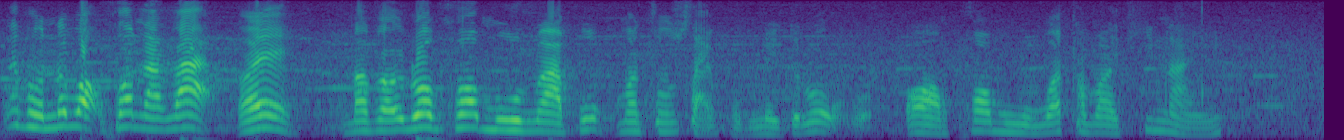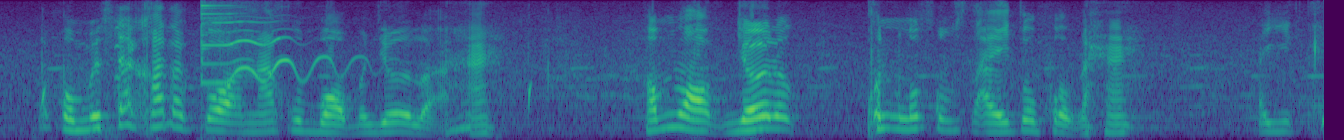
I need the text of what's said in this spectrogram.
แล้วผมจะบอกพวกนั้นว่าเอ้ย เราไปรวบข้อมูลมาปุ๊บ มันสงสัยผมเลยจะรวบออกข้อมูลว่าทำอะไรที่ไหนแล้วผมไม่ใช่ฆาตกรนะ คุณบอกมันเยอะเหรอฮะผมบอกเยอะเลยคนก็สงสัยตัวผมนะฮะไอ้เค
